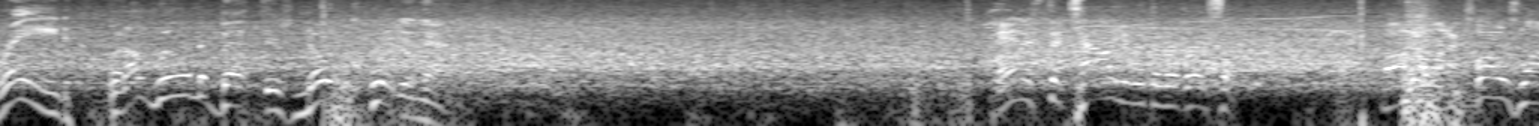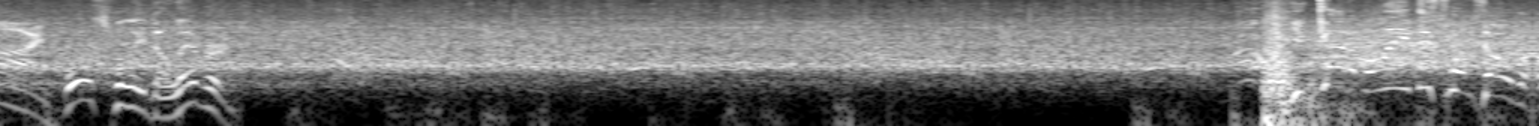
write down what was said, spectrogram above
drained, but I'm willing to bet there's no quit in that. And it's Natalya with the reversal. Oh, what a clothesline. Forcefully delivered. You gotta believe this one's over.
